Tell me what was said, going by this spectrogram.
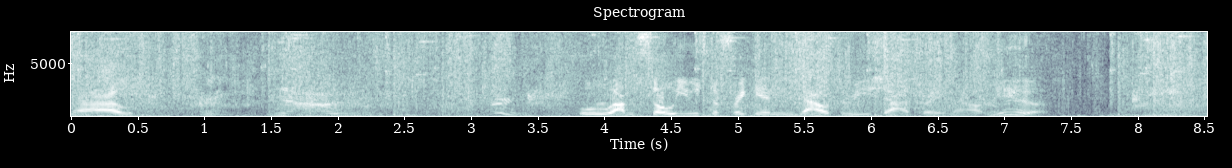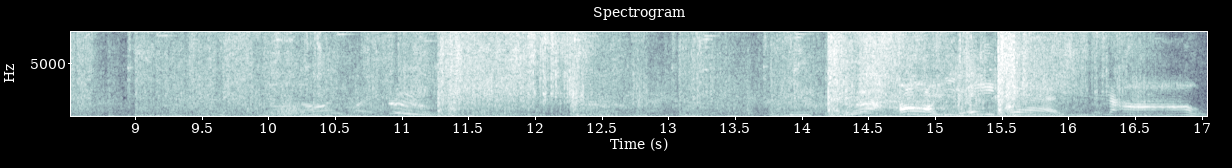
No. Ooh, I'm so used to freaking Dow 3 shots right now. Yeah. Oh, he ate that. No.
